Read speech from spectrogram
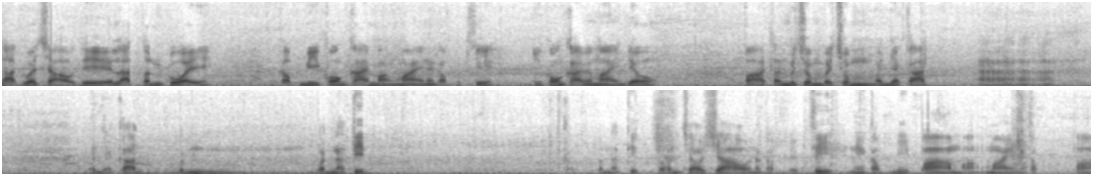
ลาดวัวเจ้าเตลาดต้นกล้วย กับมีกล้องใกล้มากมายนะครับโอเคมีกล้องใกล้มากมายเดี๋ยวป่าท่านผู้ชมไปชมบรรยากาศอ่าบรรยากาศบนวันอาทิตย์กับวันอาทิตย์ตอนเช้าเช้าๆนะครับเอฟซีนี่ครับมีป้ามากมายนะครับป้า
